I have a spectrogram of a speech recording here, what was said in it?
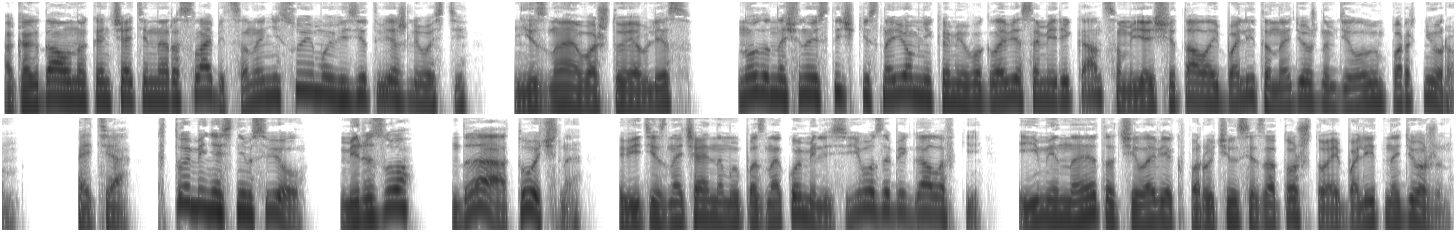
А когда он окончательно расслабится, нанесу ему визит вежливости. Не знаю, во что я влез, но до ночной стычки с наемниками во главе с американцем я считал Айболита надежным деловым партнером. Хотя, кто меня с ним свел? Мирзо? Да, точно. Ведь изначально мы познакомились в его забегаловке. И именно этот человек поручился за то, что Айболит надежен.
